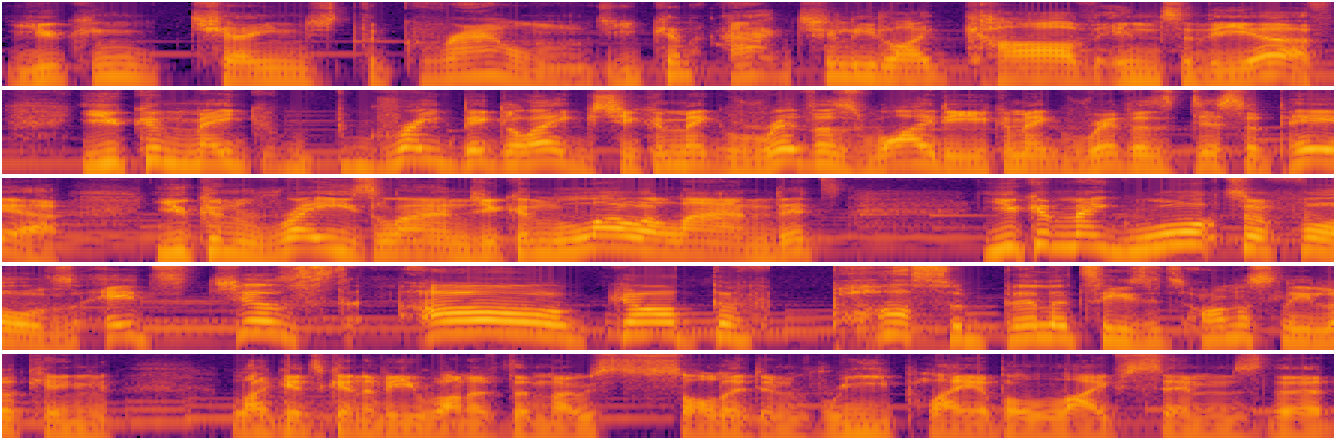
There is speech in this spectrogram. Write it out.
you can change the ground. You can actually like carve into the earth. You can make great big lakes. You can make rivers wider. You can make rivers disappear. You can raise land. You can lower land. It's you can make waterfalls. It's just, oh God, the possibilities. It's honestly looking like it's going to be one of the most solid and replayable life sims that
